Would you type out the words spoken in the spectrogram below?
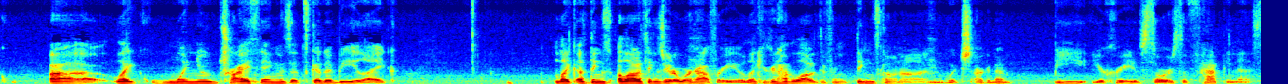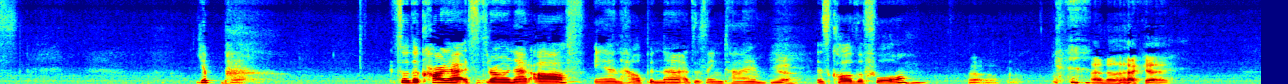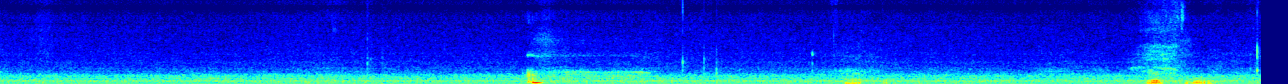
uh like when you try things, it's gonna be like like a things a lot of things are gonna work out for you. Like you're gonna have a lot of different things going on, which are gonna be your creative source of happiness. Yep. So the card that is throwing that off and helping that at the same time Yeah. is called the Fool. Uh oh. I know that guy.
